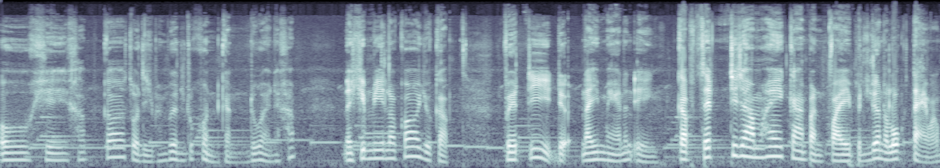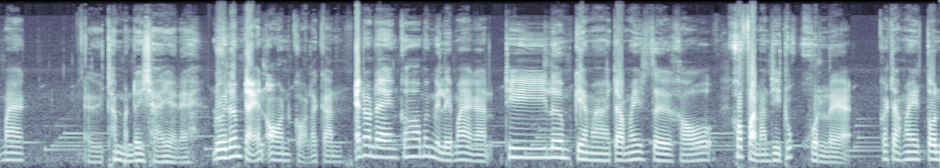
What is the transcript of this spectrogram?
โอเคครับ ก็สวัสดีเพื่อนๆทุกคนกันด้วยนะครับ ในคลิปนี้เราก็อยู่กับเฟ d ดี้เดอะไนท์แมนนั่นเอง กับเซตที่จะทำให้การปั่นไฟเป็นเรื่องนรกแตกมากๆ เออ ถ้ามันได้ใช้อะนะ โดยเริ่มจากแอนออนก่อนละกัน แอนออนแดงก็ไม่มีอะไรมากอะที่เริ่มเกมมาจะให้เซอเขาเข้าฝันทันทีทุกคนเลยอะก็จะให้ต้น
